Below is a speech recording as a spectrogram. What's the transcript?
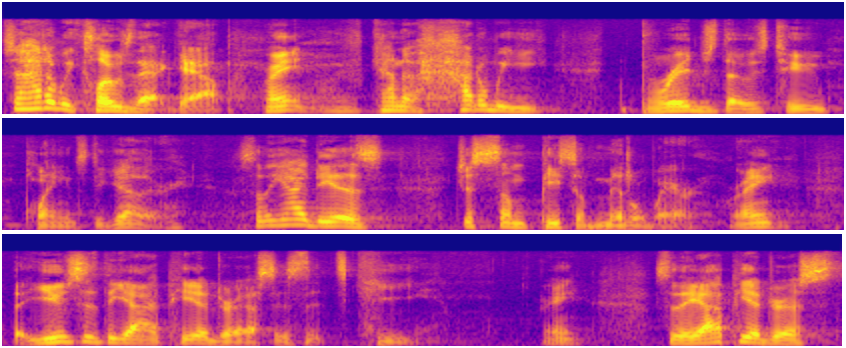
So how do we close that gap, right? We've kind of, how do we bridge those two planes together? So the idea is just some piece of middleware, right? That uses the IP address as its key, right? So the IP address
